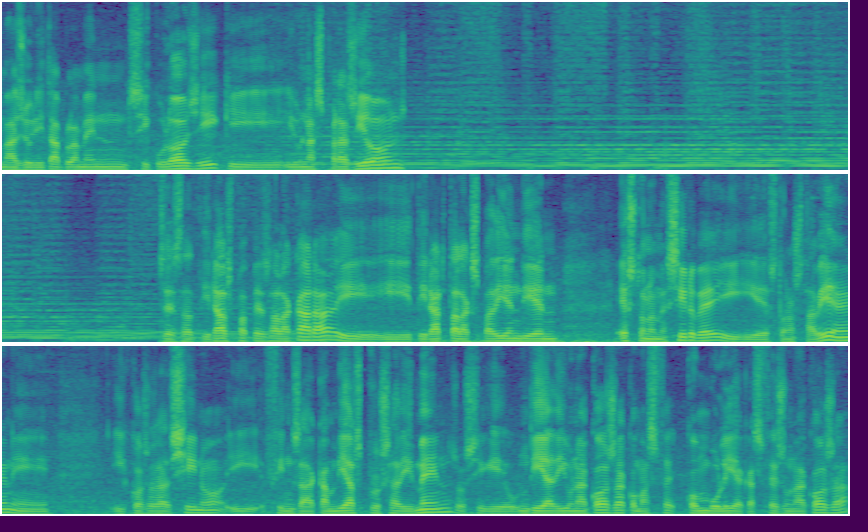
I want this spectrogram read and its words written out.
majoritablement psicològic i, i unes pressions. És de tirar els papers a la cara i, i tirar-te l'expedient dient esto no me sirve i esto no està bien i, i coses així, no? I fins a canviar els procediments, o sigui, un dia dir una cosa, com, es fe, com volia que es fes una cosa,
